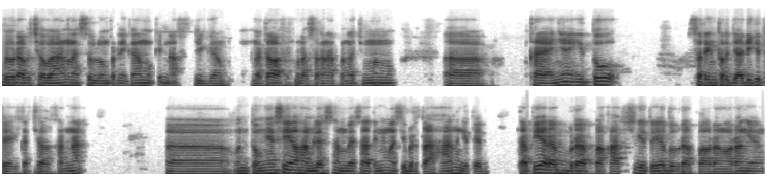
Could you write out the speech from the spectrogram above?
beberapa cobaan lah sebelum pernikahan mungkin Afif juga nggak tahu Afif merasakan apa nggak cuman uh, kayaknya itu sering terjadi gitu ya kecil karena uh, untungnya sih alhamdulillah sampai saat ini masih bertahan gitu ya. tapi ada beberapa kasus gitu ya beberapa orang-orang yang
